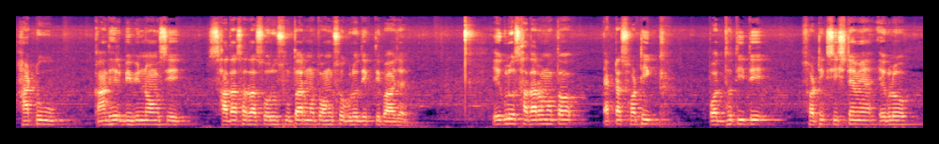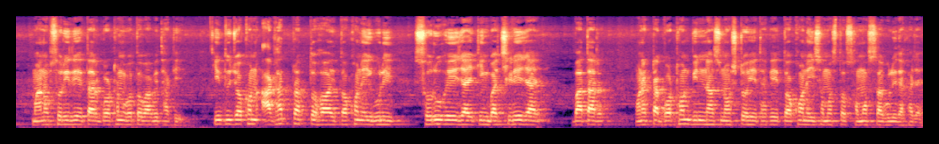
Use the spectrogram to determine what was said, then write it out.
হাঁটু, কাঁধের বিভিন্ন অংশে সাদা সাদা সরু সুতার মতো অংশগুলো দেখতে পাওয়া যায়। এগুলো সাধারণত একটা সঠিক পদ্ধতিতে, সঠিক সিস্টেমে এগুলো মানব শরীরে তার গঠনগতভাবে থাকে। কিন্তু যখন আঘাতপ্রাপ্ত হয়, তখন এইগুলি সরু হয়ে যায় কিংবা ছিঁড়ে যায় বা তার অনেকটা গঠন বিন্যাস নষ্ট হয়ে থাকে, তখন এই সমস্ত সমস্যাগুলি দেখা যায়।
